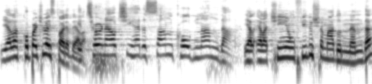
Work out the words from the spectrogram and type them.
E ela compartilhou a história dela. It turned out she had a son called Nanda. E ela, ela tinha um filho chamado Nanda.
